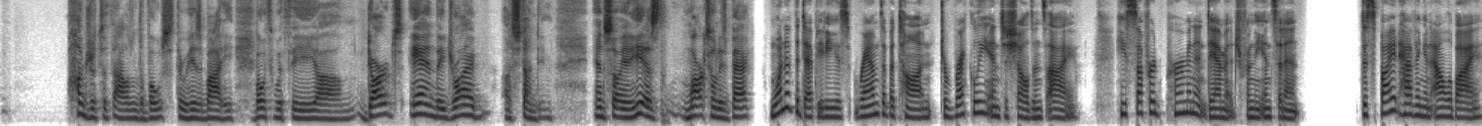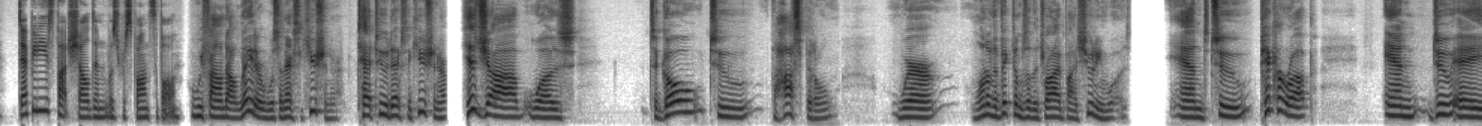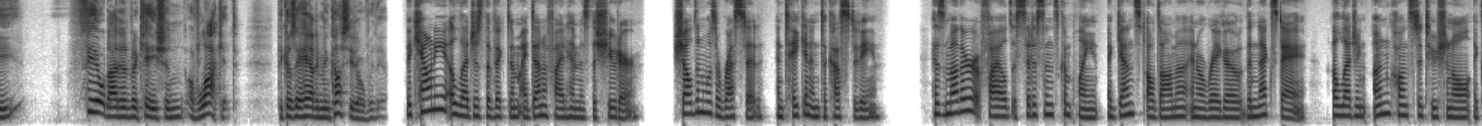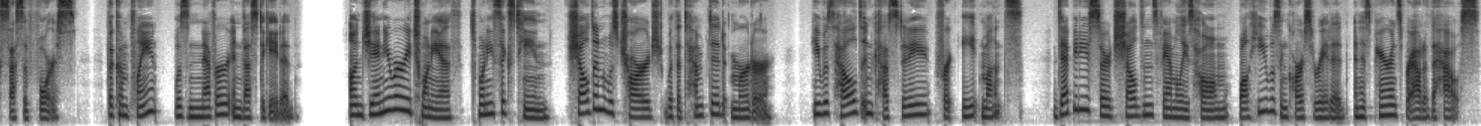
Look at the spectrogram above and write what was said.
hundreds of thousands of volts through his body, both with the um, darts and they drive uh, stunned him. And so, and he has marks on his back. One of the deputies rammed a baton directly into Sheldon's eye. He suffered permanent damage from the incident. Despite having an alibi, Deputies thought Sheldon was responsible. Who we found out later was an executioner, tattooed executioner. His job was to go to the hospital where one of the victims of the drive-by shooting was and to pick her up and do a field identification of Lockett because they had him in custody over there. The county alleges the victim identified him as the shooter. Sheldon was arrested and taken into custody. His mother filed a citizen's complaint against Aldama and Orrego the next day, alleging unconstitutional excessive force. The complaint was never investigated. On January 20th, 2016, Sheldon was charged with attempted murder. He was held in custody for eight months. Deputies searched Sheldon's family's home while he was incarcerated and his parents were out of the house.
